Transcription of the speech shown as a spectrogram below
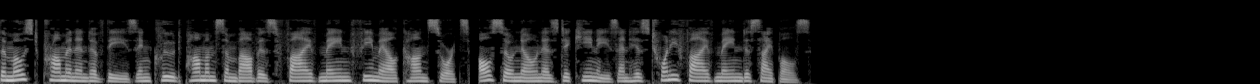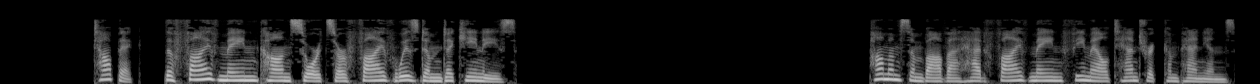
The most prominent of these include Padmasambhava's five main female consorts, also known as Dakinis and his 25 main disciples. The five main consorts or five wisdom Dakinis Padmasambhava had five main female tantric companions,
